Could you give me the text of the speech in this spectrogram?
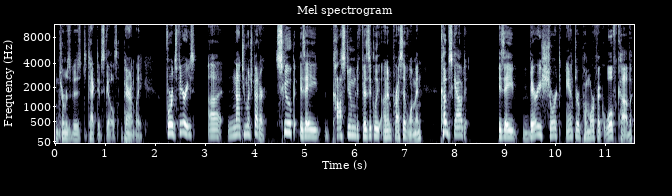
in terms of his detective skills, apparently. Ford's Furies, uh, not too much better. Scoop is a costumed, physically unimpressive woman. Cub Scout is a very short anthropomorphic wolf cub.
